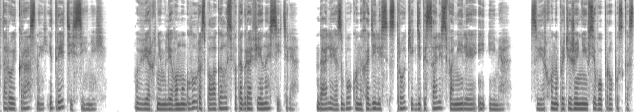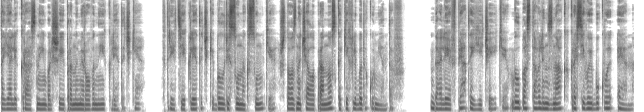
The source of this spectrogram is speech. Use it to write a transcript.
второй — красный и третий — синий. В верхнем левом углу располагалась фотография носителя. Далее сбоку находились строки, где писались фамилия и имя. Сверху на протяжении всего пропуска стояли красные большие пронумерованные клеточки. В третьей клеточке был рисунок сумки, что означало пронос каких-либо документов. Далее в пятой ячейке был поставлен знак красивой буквы «Н»,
